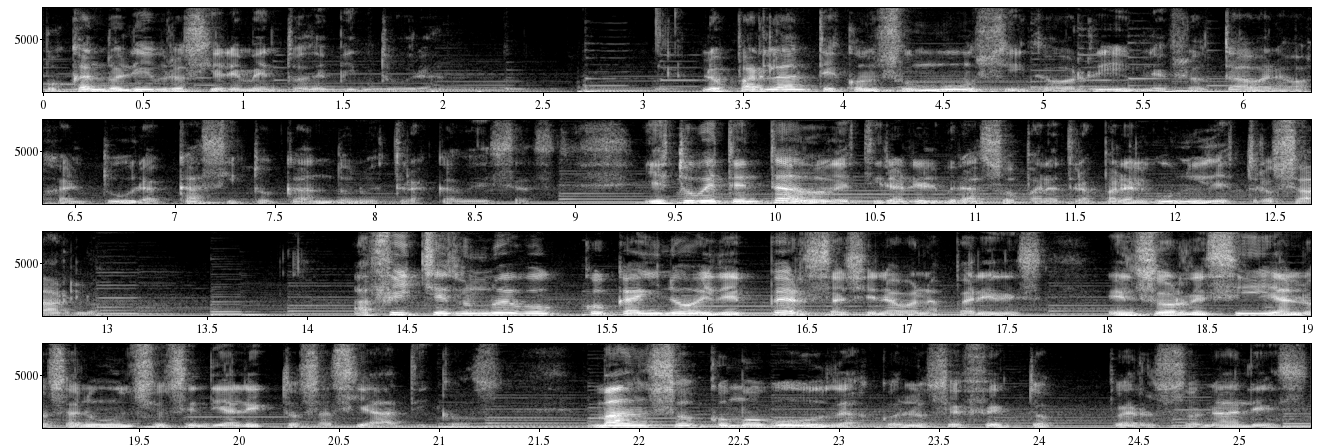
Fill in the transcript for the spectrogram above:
buscando libros y elementos de pintura. Los parlantes con su música horrible flotaban a baja altura, casi tocando nuestras cabezas, y estuve tentado de estirar el brazo para atrapar alguno y destrozarlo. Afiches de un nuevo cocainoide persa llenaban las paredes, ensordecían los anuncios en dialectos asiáticos, mansos como budas con los efectos personales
